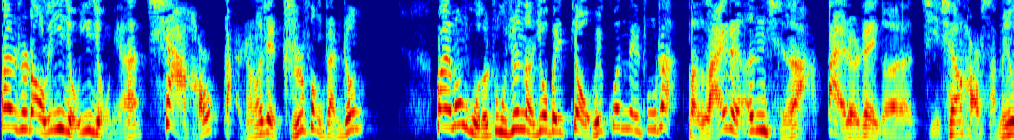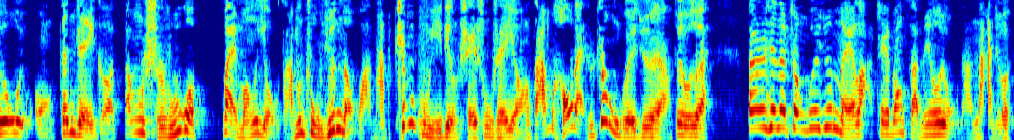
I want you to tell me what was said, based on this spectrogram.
但是到了一九一九年，恰好赶上了这直奉战争，外蒙古的驻军呢又被调回关内驻战。本来这恩勤啊带着这个几千号散兵游勇，跟这个当时如果外蒙有咱们驻军的话，那真不一定谁输谁赢。咱们好歹是正规军啊，对不对？但是现在正规军没了，这帮散兵游勇呢，那就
